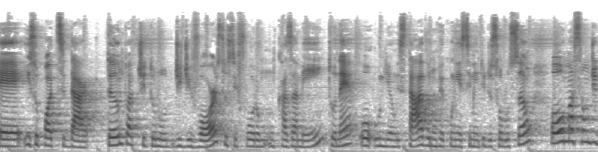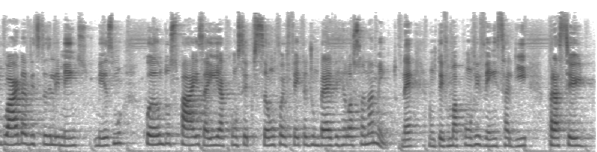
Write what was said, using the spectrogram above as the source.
É, isso pode se dar tanto a título de divórcio, se for um, um, casamento, né, ou união estável, no reconhecimento de solução, ou uma ação de guarda à vista de alimentos, mesmo quando os pais aí a concepção foi feita de um breve relacionamento, né, não teve uma convivência ali para ser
